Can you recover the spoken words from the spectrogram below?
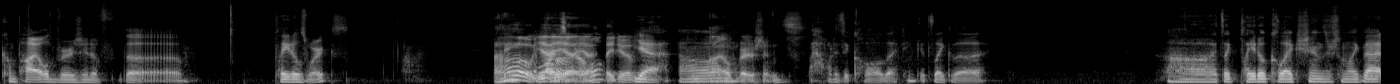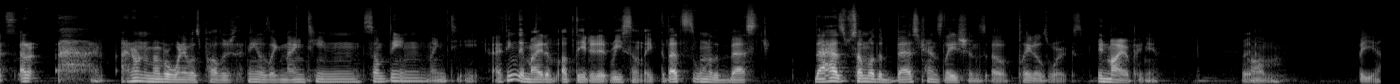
compiled version of the Plato's works. Oh yeah, yeah, yeah. They do have Yeah, compiled um, versions. ah, what is it called? I think it's like the. Uh, it's like Plato collections or something like that. I don't, I don't remember when it was published. I think it was like nineteen something, nineteen. I think they might have updated it recently, but that's one of the best. That has some of the best translations of Plato's works, in my opinion. Right. Um, but yeah,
